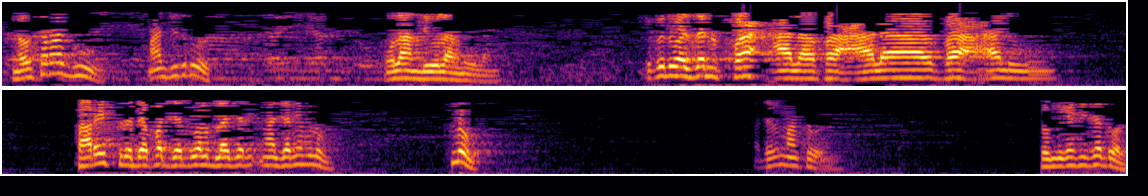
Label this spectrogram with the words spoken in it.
Nggak usah ragu, maju terus. Ulang, diulang, diulang. Ikut wazan fa'ala fa'ala fa'alu. Faris sudah dapat jadwal belajar ngajarnya belum? Belum. Padahal masuk. Belum dikasih jadwal.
